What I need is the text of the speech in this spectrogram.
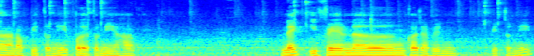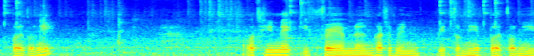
5 เราปิดตัวนี้เปิดตัวนี้ครับ next อีกเฟรมหนึ่งก็จะเป็นปิดตัวนี้เปิดตัวนี้แล้วที่ next อีกเฟรมหนึ่งก็จะเป็นปิดตัวนี้เปิดตัวนี้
